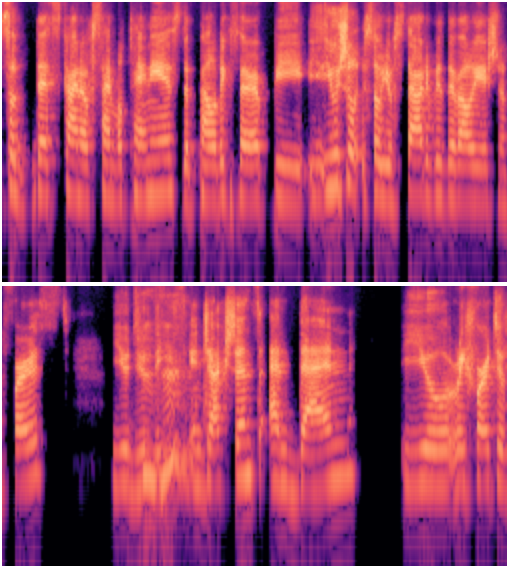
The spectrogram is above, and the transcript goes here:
So that's kind of simultaneous. The pelvic therapy usually. So you started with the evaluation first. You do these Mhm. injections, and then you refer to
